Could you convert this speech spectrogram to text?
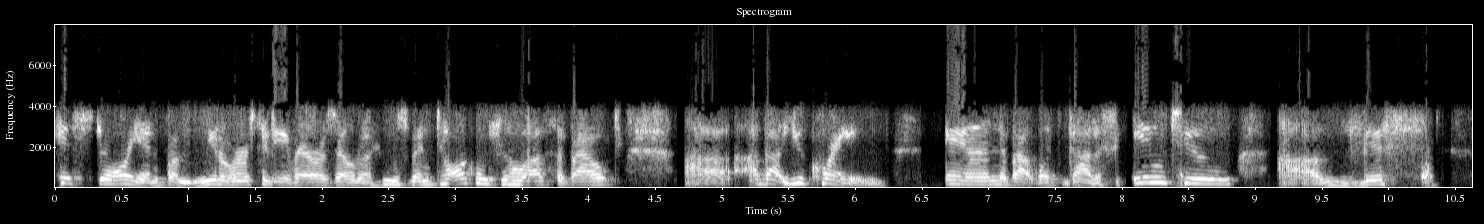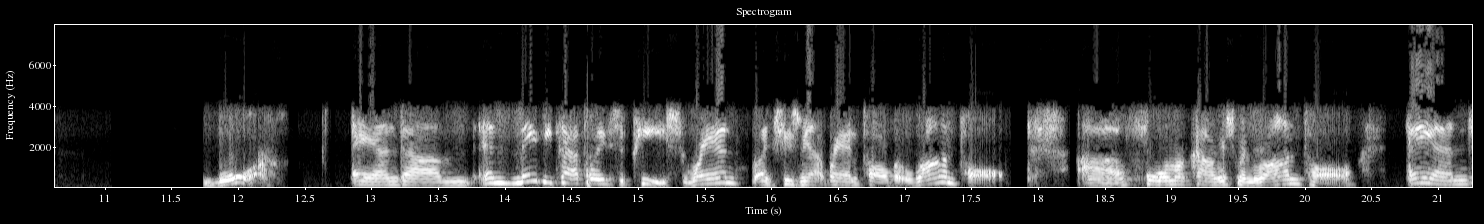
historian from the University of Arizona, who's been talking to us about uh, about Ukraine and about what got us into uh, this war. And um, and maybe pathways to peace. Rand, excuse me, not Rand Paul, but Ron Paul, uh, former Congressman Ron Paul, and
